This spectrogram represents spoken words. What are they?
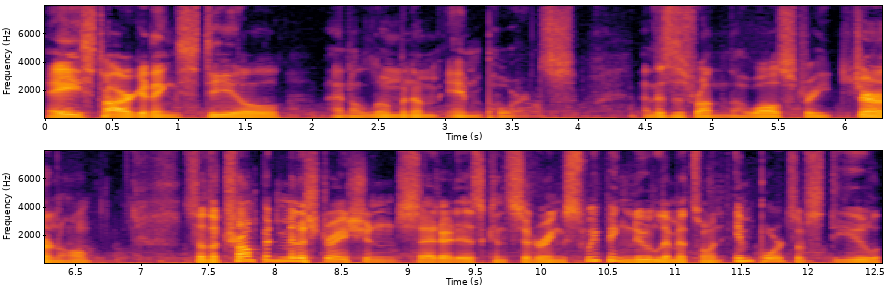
he's targeting steel and aluminum imports and this is from the Wall Street Journal. So the Trump administration said it is considering sweeping new limits on imports of steel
